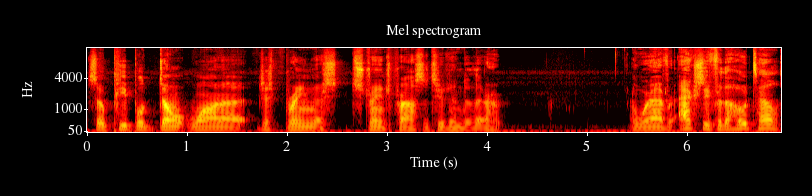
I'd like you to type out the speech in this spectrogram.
So people don't want to just bring a strange prostitute into their wherever. Actually, for the hotel,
